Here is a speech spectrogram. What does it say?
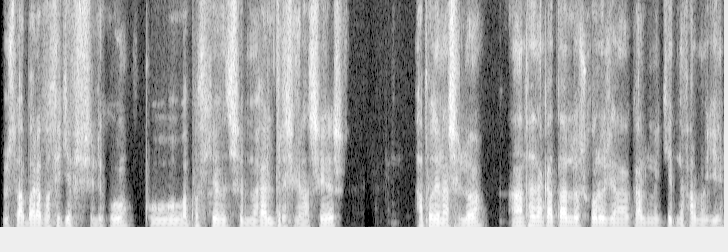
κλειστό αμπάρι αποθήκευσης υλικού, που αποθηκεύεται σε μεγαλύτερες υγρασίες από την ασυλό, αν θα ήταν κατάλληλος χώρος για να κάνουμε εκεί την εφαρμογή;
